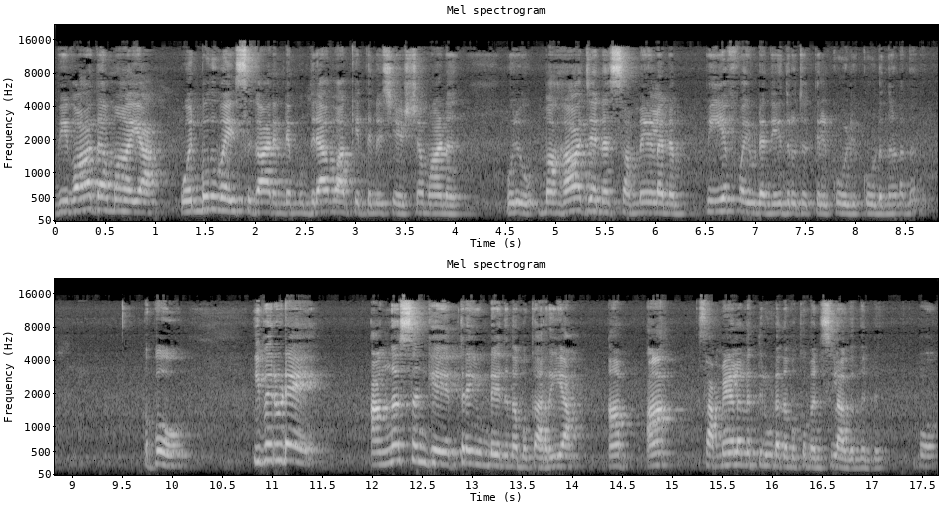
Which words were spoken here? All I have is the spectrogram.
വിവാദമായ ഒൻപത് വയസ്സുകാരന്റെ മുദ്രാവാക്യത്തിന് ശേഷമാണ് ഒരു മഹാജന സമ്മേളനം പി എഫ് ഐയുടെ നേതൃത്വത്തിൽ കോഴിക്കോട് നടന്നത്. അപ്പോ ഇവരുടെ അംഗസംഖ്യ എത്രയുണ്ട് എന്ന് നമുക്കറിയാം. ആ ആ സമ്മേളനത്തിലൂടെ നമുക്ക് മനസ്സിലാകുന്നുണ്ട്. അപ്പോ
